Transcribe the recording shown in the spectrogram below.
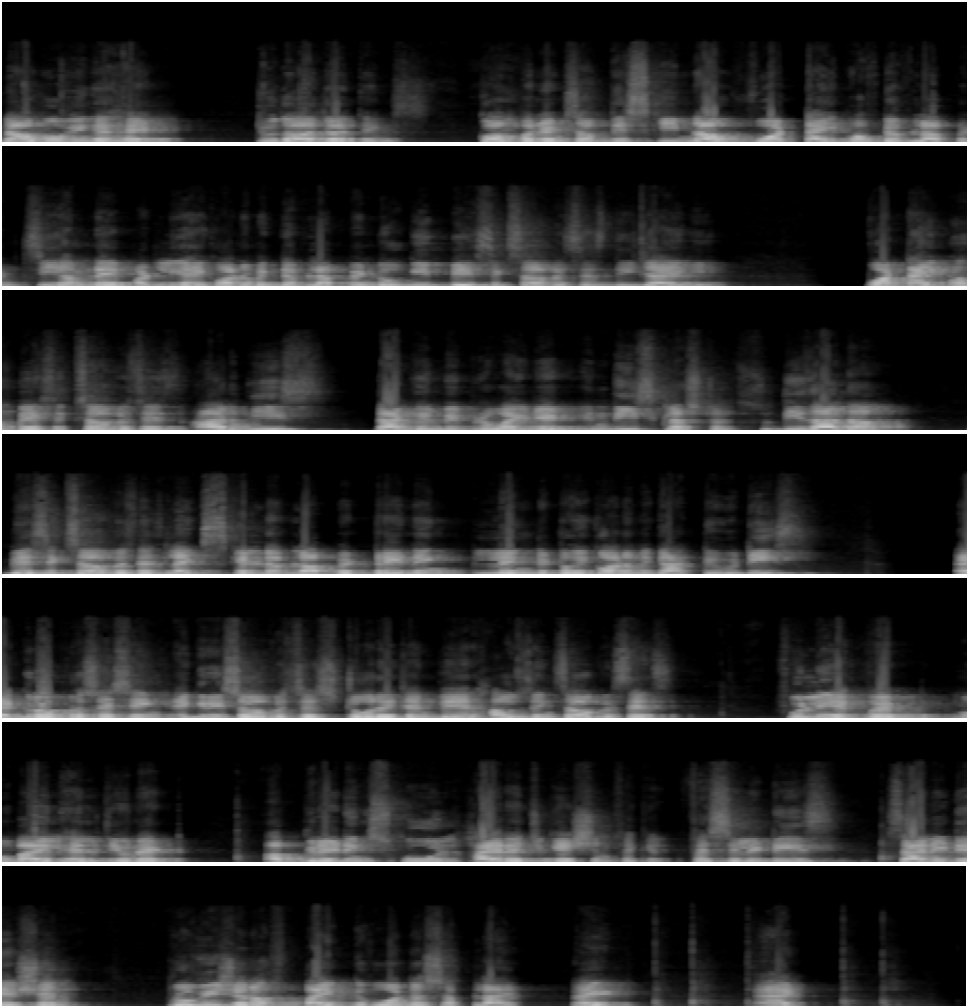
now moving ahead to the other things components of this scheme now what type of development see हमने पढ़ लिया economic development होगी basic services दी जाएगी. What type of basic services are these that will be provided in these clusters so these are the basic services like skill development training linked to economic activities agro processing agri services storage and warehousing services fully equipped mobile health unit upgrading school higher education facilities sanitation provision of piped water supply right and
